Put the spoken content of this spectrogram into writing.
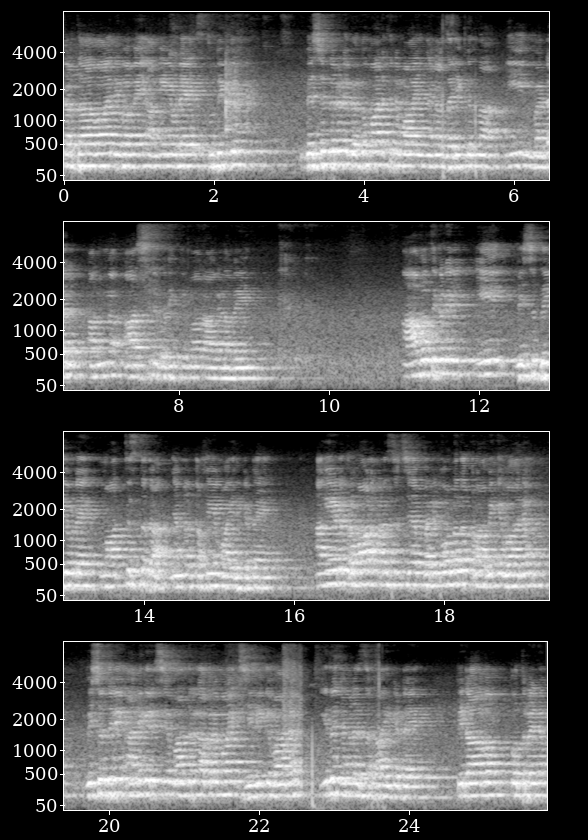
കർത്താവായ ദൈവമേ അങ്ങയുടെ സ്തുതിക്കും വിശുദ്ധരുടെ ബഹുമാനത്തിനുമായി ഞങ്ങൾ ധരിക്കുന്ന ഈ മെഡൽ അങ്ങ് ആശീർവദിക്കുമാറാകണമേ. ആപത്തുകളിൽ ഈ വിശുദ്ധിയുടെ മാധ്യസ്ഥത ഞങ്ങൾ അഭയമായിരിക്കട്ടെ. അങ്ങയുടെ പ്രമാണം അനുസരിച്ച് പരിപൂർണത പ്രാപിക്കുവാനും വിശുദ്ധിനെ അനുകരിച്ച് മാതൃകാപരമായി ജീവിക്കുവാനും ഇത് ഞങ്ങളെ സഹായിക്കട്ടെ. പിതാവും പുത്രനും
